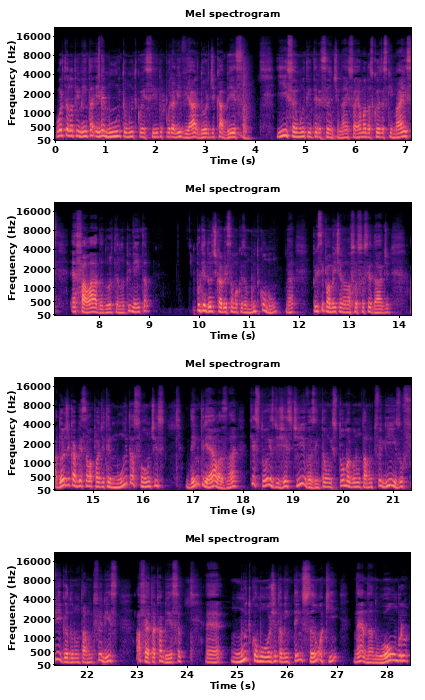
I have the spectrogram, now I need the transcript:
O hortelã-pimenta ele é muito, muito conhecido por aliviar dor de cabeça. E isso é muito interessante, né? Isso é uma das coisas que mais é falada do hortelã-pimenta, porque dor de cabeça é uma coisa muito comum, né? principalmente na nossa sociedade. A dor de cabeça ela pode ter muitas fontes, dentre elas né, questões digestivas, então o estômago não está muito feliz, o fígado não está muito feliz, afeta a cabeça. É muito comum hoje também tensão aqui, né, no ombro,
